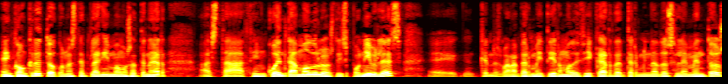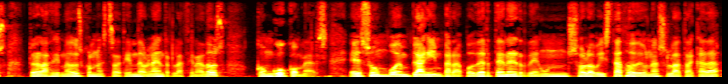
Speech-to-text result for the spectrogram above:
En concreto, con este plugin vamos a tener hasta 50 módulos disponibles eh, que nos van a permitir modificar determinados elementos relacionados con nuestra tienda online, relacionados con WooCommerce. Es un buen plugin para poder tener de un solo vistazo, de una sola atacada,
